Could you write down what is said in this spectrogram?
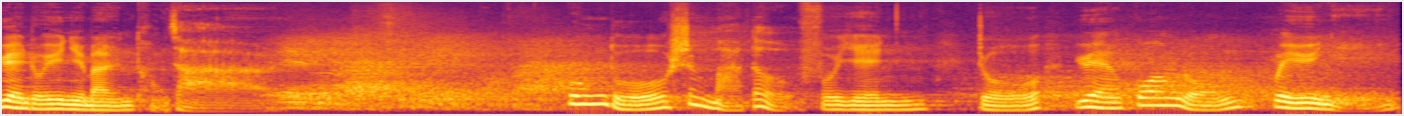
愿主与你们同在。攻读圣马窦福音，主愿光荣归于你。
